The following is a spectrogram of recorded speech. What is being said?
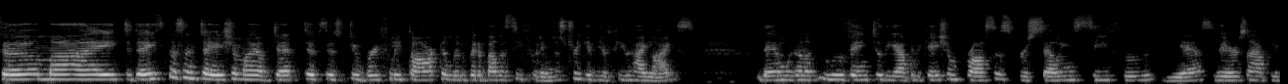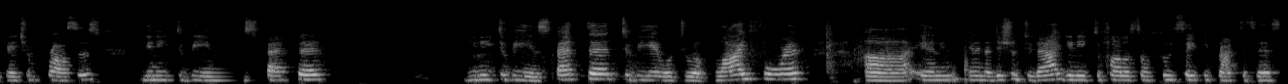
So my today's presentation, my objectives is to briefly talk a little bit about the seafood industry, give you a few highlights. Then we're gonna move into the application process for selling seafood. Yes, there's an application process. You need to be inspected. You need to be inspected to be able to apply for it. Uh, and in addition to that, you need to follow some food safety practices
